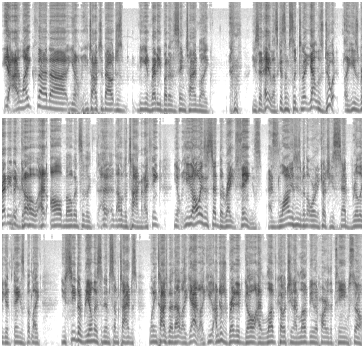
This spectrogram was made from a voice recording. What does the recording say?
Yeah, I like that. Uh, you know, he talks about just being ready, but at the same time, like he said, "Hey, let's get some sleep tonight." Yeah, let's do it. Like he's ready to go at all moments of the uh, all the time. And I think you know he always has said the right things. As long as he's been the Oregon coach, he's said really good things. But like you see the realness in him sometimes when he talks about that. Like yeah, like he, I'm just ready to go. I love coaching. I love being a part of the team. So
